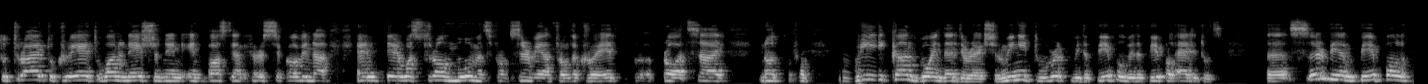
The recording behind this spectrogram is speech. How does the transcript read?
to try to create one nation in, in Bosnia and Herzegovina. And there was strong movements from Serbia, from the Croat, Croat side. Not from, we can't go in that direction. We need to work with the people, with the people attitudes. Uh, Serbian people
